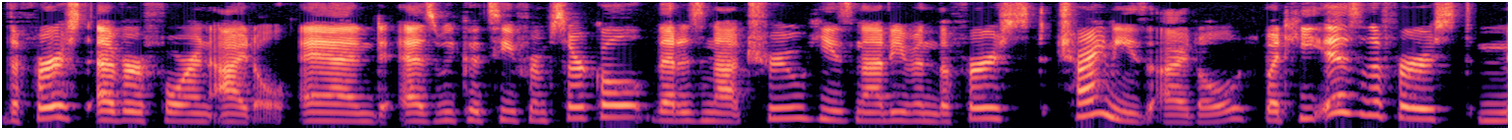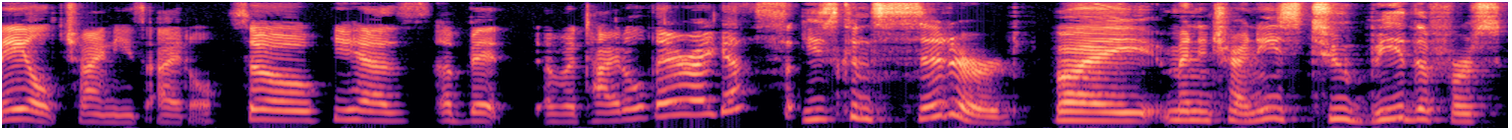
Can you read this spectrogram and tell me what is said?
the first ever foreign idol. And as we could see from Circle, that is not true. He's not even the first Chinese idol, but he is the first male Chinese idol. So he has a bit of a title there, I guess. He's considered by many Chinese to be the first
